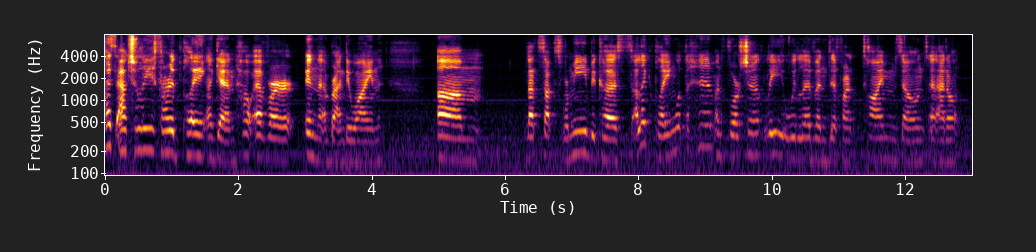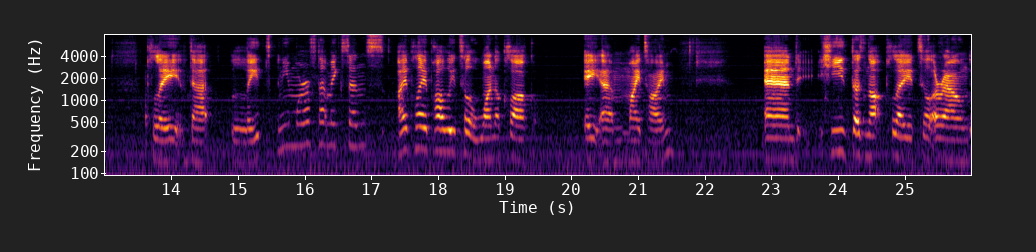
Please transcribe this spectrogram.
has actually started playing again. However, in Brandywine, um, that sucks for me because I like playing with him. Unfortunately, we live in different time zones, and I don't play that late anymore. If that makes sense, I play probably till one o'clock a.m. my time, and he does not play till around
